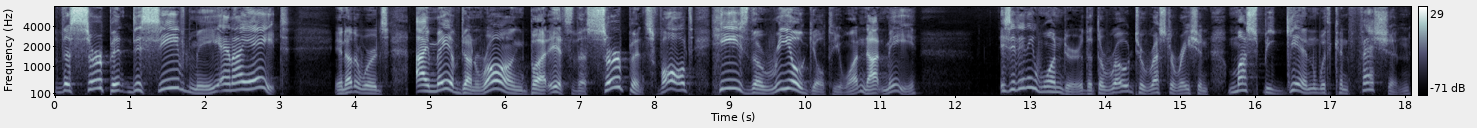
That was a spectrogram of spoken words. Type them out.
The serpent deceived me and I ate. In other words, I may have done wrong, but it's the serpent's fault. He's the real guilty one, not me. Is it any wonder that the road to restoration must begin with confession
